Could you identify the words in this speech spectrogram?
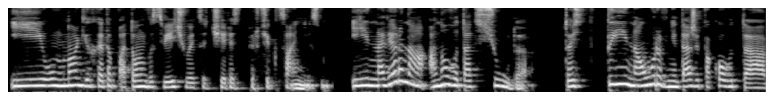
И у многих это потом высвечивается через перфекционизм. И, наверное, оно вот отсюда. То есть ты на уровне даже какого-то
